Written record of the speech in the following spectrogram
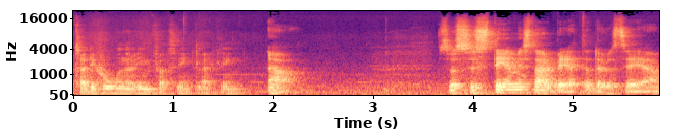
traditioner och infallsvinklar kring Ja. Så systemiskt arbete, det vill säga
